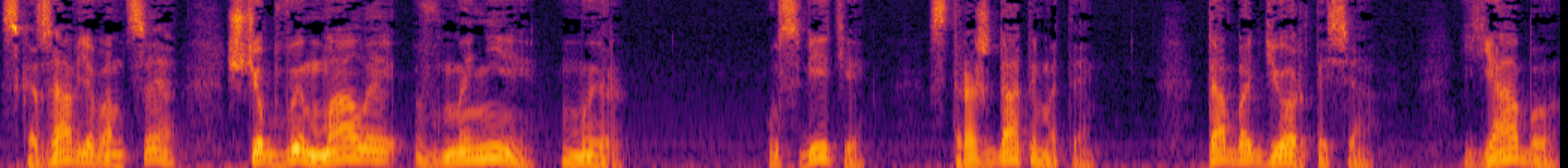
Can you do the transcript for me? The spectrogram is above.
Сказав я вам це, щоб ви мали в мені мир. У світі страждатимете, та бадьортеся, я бо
